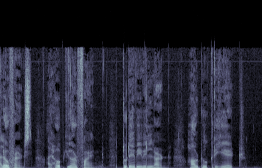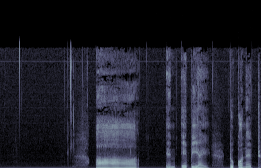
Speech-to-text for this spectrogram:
Hello friends, I hope you are fine. Today we will learn how to create uh, an API to connect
